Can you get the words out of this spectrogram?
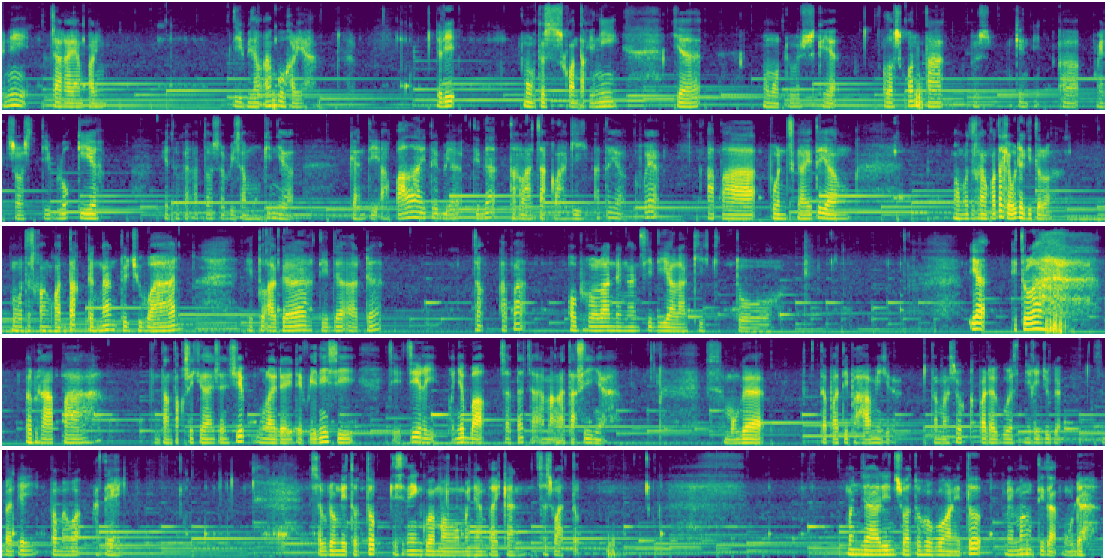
Ini cara yang paling dibilang ampuh kali ya. Jadi memutus kontak ini ya memutus kayak lost kontak terus mungkin uh, medsos diblokir gitu kan atau sebisa mungkin ya ganti apalah itu biar tidak terlacak lagi atau ya pokoknya apa pun segala itu yang memutuskan kontak ya udah gitu loh. Memutuskan kontak dengan tujuan itu agar tidak ada apa obrolan dengan si dia lagi gitu. Ya itulah beberapa tentang toxic relationship mulai dari definisi ciri-ciri penyebab serta cara mengatasinya. Semoga dapat dipahami kita termasuk kepada gue sendiri juga sebagai pembawa materi sebelum ditutup di sini gue mau menyampaikan sesuatu. Menjalin suatu hubungan itu memang tidak mudah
